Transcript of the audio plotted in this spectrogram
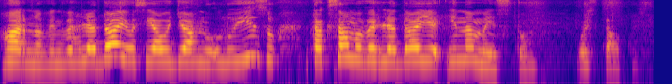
Гарно він виглядає. Ось я одягну Луїзу. Так само виглядає і намисто. Ось так ось.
